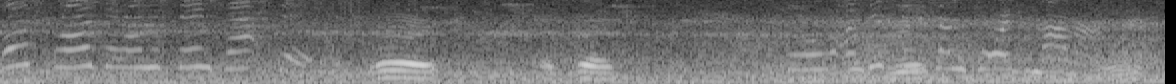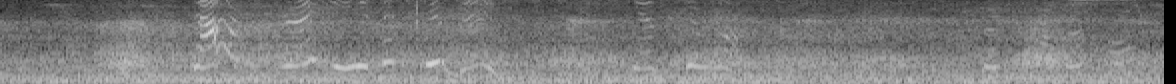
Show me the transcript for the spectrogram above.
Both rods are on the same catfish. Alright. That's fine. So I'm just gonna come towards Mama. That was tricky. He took too big. He has two hooks. Does it have those hooks?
